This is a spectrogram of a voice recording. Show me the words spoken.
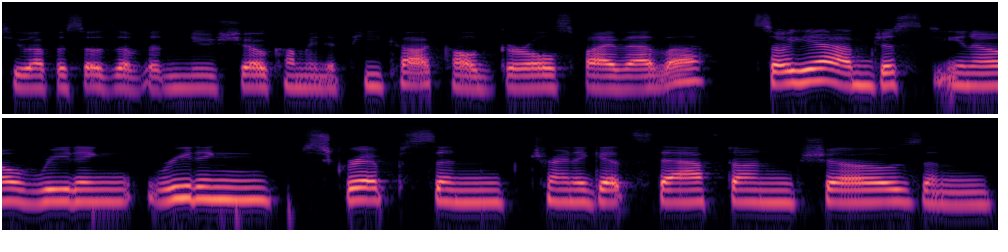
two episodes of a new show coming to Peacock called Girls Five Eva. So yeah, I'm just you know reading reading scripts and trying to get staffed on shows and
